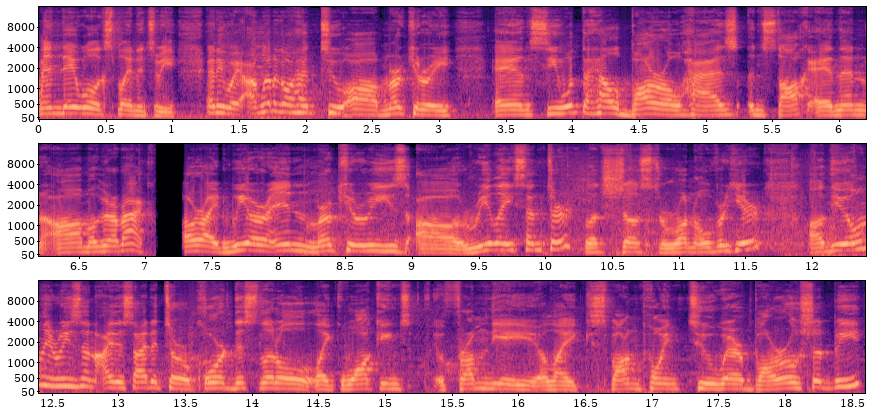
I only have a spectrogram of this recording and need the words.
and they will explain it to me. Anyway, I'm gonna go ahead to uh, Mercury and see what the hell Baro has in stock, and then um, I'll be right back. Alright, we are in Mercury's uh, relay center. Let's just run over here. Uh, the only reason I decided to record this little, like, walking from the, like, spawn point to where Baro should be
